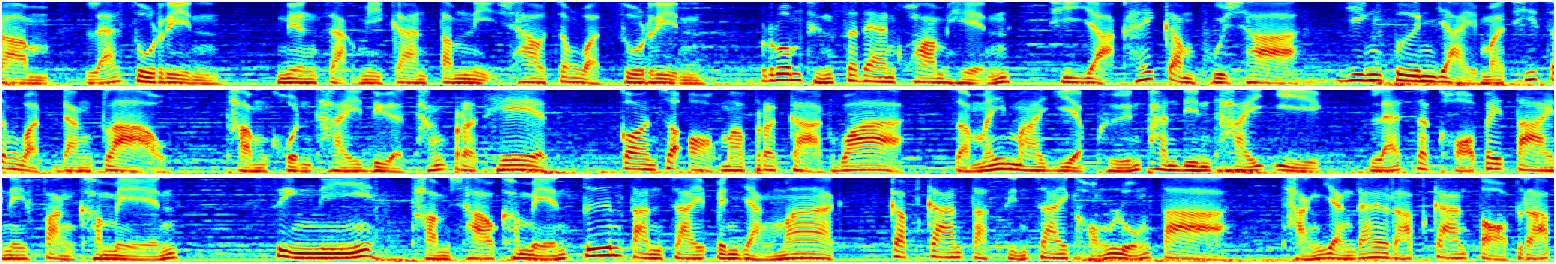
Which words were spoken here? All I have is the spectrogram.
รัมย์และสุรินทร์ เนื่องจากมีการตำหนิชาวจังหวัดสุรินทร์รวมถึงแสดงความเห็นที่อยากให้กัมพูชา ยิงปืนใหญ่มาที่จังหวัดดังกล่าวทำคนไทยเดือดทั้งประเทศ ก่อนจะออกมาประกาศว่าจะไม่มาเหยียบผืนแผ่นดินไทยอีก และจะขอไปตายในฝั่งเขมร สิ่งนี้ทำชาวเขมรตื้นตันใจเป็นอย่างมาก กับการตัดสินใจของหลวงตาทั้งยังได้รับการตอบรับ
